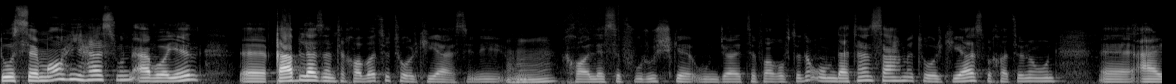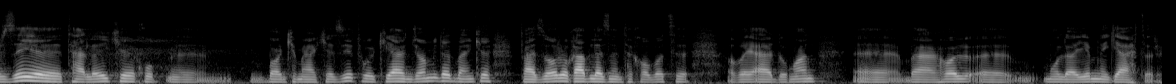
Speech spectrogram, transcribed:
دو سه ماهی هست اون اوایل قبل از انتخابات ترکیه است. یعنی خالص فروش که اونجا اتفاق افتاده عمدتا سهم ترکیه است به خاطر اون عرضه طلایی که خب بانک مرکزی ترکیه انجام می‌داد و اینکه فضا رو قبل از انتخابات آقای اردوغان به حال ملایم نگه داره.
